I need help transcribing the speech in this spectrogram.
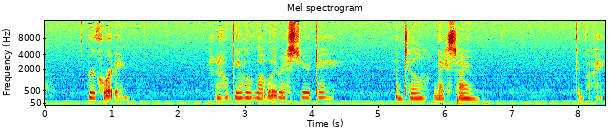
recording. And I hope you have a lovely rest of your day. Until next time, goodbye.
